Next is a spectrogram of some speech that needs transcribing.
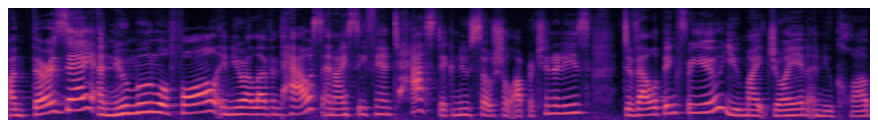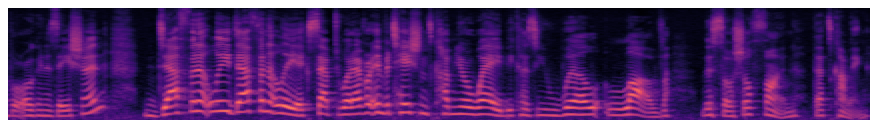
On Thursday, a new moon will fall in your 11th house, and I see fantastic new social opportunities developing for you. You might join a new club or organization. Definitely, definitely accept whatever invitations come your way because you will love the social fun that's coming.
